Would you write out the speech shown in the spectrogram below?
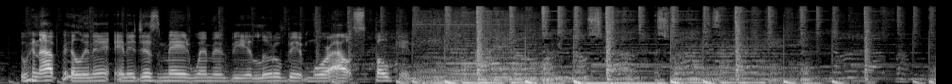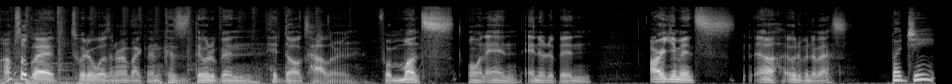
we're not feeling it. And it just made women be a little bit more outspoken. I'm so glad Twitter wasn't around back then because there would have been hit dogs hollering for months on end, and it would have been arguments. Uh, it would have been a mess. But Gene,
